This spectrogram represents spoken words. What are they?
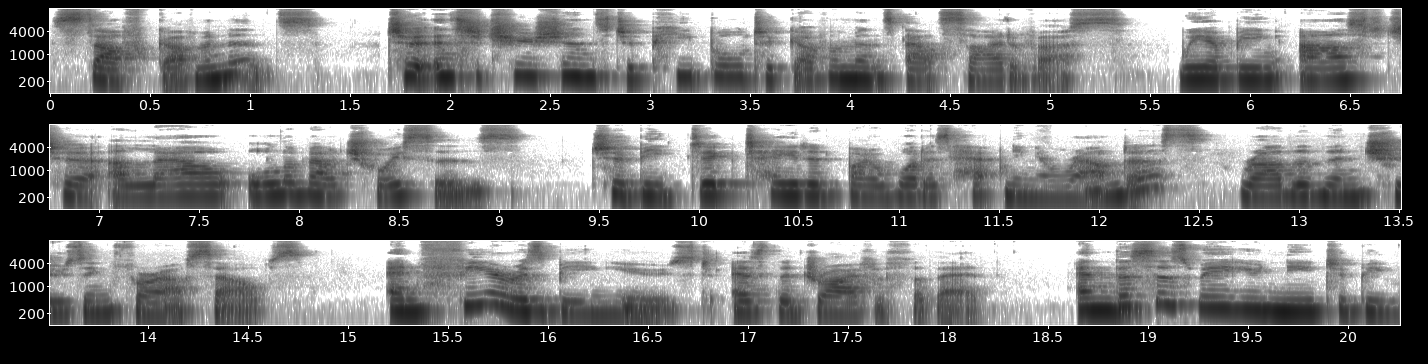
self governance to institutions, to people, to governments outside of us. We are being asked to allow all of our choices to be dictated by what is happening around us rather than choosing for ourselves. And fear is being used as the driver for that. And this is where you need to be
